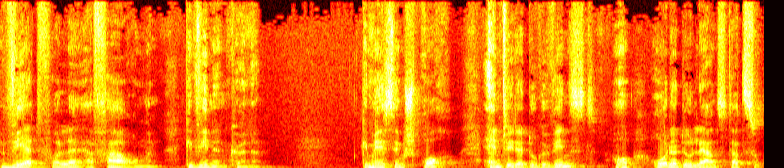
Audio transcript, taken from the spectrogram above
wertvolle Erfahrungen gewinnen können. Gemäß dem Spruch, entweder du gewinnst oder du lernst dazu.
